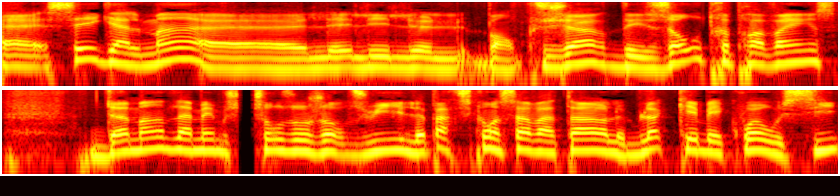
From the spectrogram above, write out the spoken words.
Euh, c'est également euh, les, les- le- bon plusieurs des autres provinces demandent la même chose aujourd'hui. Le Parti conservateur, le Bloc québécois aussi.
